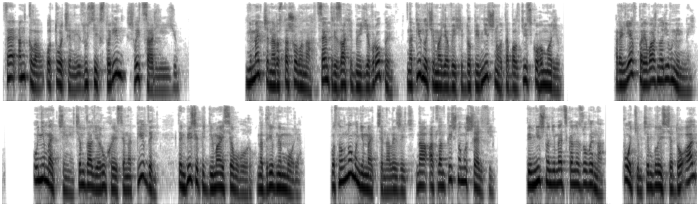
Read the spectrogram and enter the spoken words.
Це анклав, оточений з усіх сторін Швейцарією. Німеччина розташована в центрі Західної Європи, на півночі має вихід до Північного та Балтійського морів. Рельєф переважно рівнинний. У Німеччині чим далі рухаєшся на південь, тим більше піднімаєшся вгору над рівнем моря. В основному Німеччина лежить на Атлантичному шельфі, північно-німецька низовина. Потім, чим ближче до Альп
